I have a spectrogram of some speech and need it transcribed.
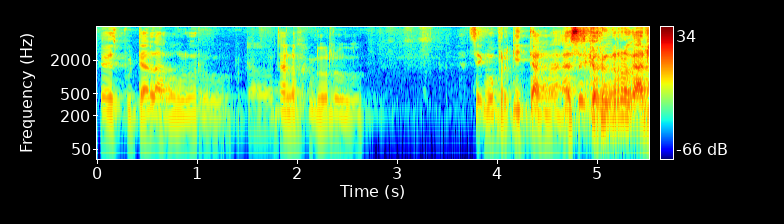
Ya wis budal lah wong loro. Budal. Budal wong loro. Sik nguber kidang, Mas. Kok ngeru kan.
